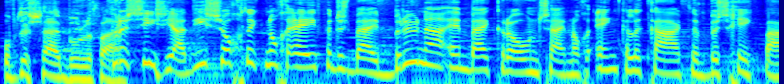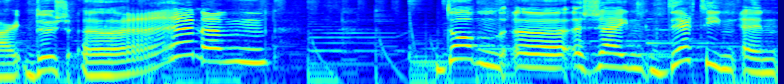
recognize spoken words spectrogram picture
Op de Zuidboulevard. Precies, ja, die zocht ik nog even. Dus bij Bruna en bij Kroon zijn nog enkele kaarten beschikbaar. Dus uh, rennen! Dan uh, zijn 13 en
